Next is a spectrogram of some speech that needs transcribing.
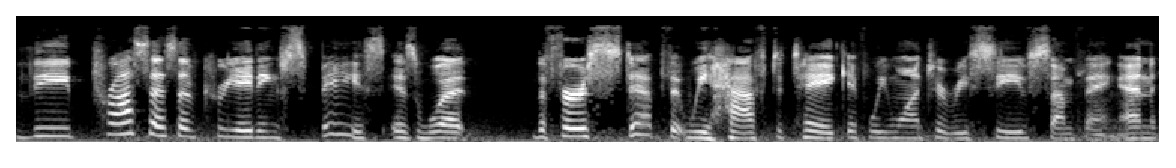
The process of creating space is what the first step that we have to take if we want to receive something. And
